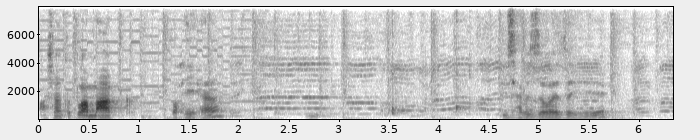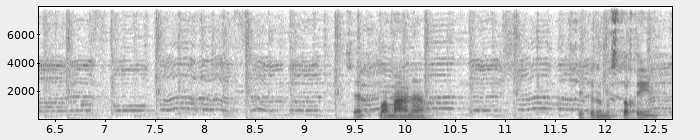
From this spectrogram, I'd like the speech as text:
عشان تطلع معك صحيحة. نسحب الزوايا زي هيك. عشان تطلع معنا شكل مستقيم.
